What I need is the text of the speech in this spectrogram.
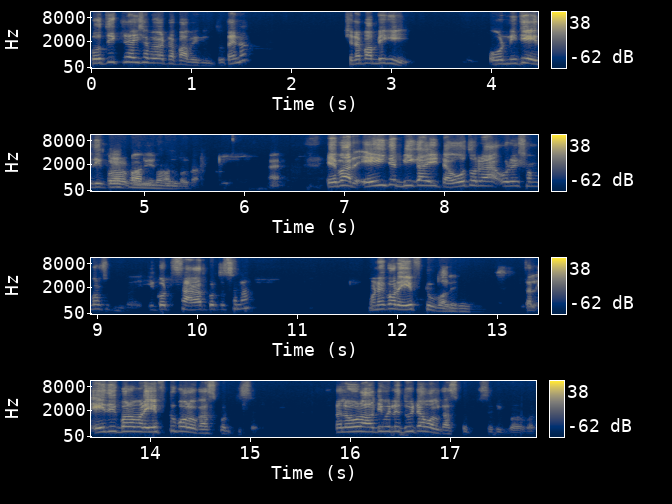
প্রতিক্রিয়া হিসাবে একটা পাবে কিন্তু তাই না? সেটা পাবে কি? ওর নিজে এদিক বরাবর পাবে বল। F1 হ্যাঁ। এবার এই যে বি গাড়িটা ও তোরা ওর সংঘর্ষ ই করতেছে আঘাত করতেছে না? মনে করো এফ টু বলে। তাহলে এই দিক বরাবর এফ টু বলও কাজ করতেছে। তাহলে ওর আলটিমেটলি দুইটা বল কাজ করতেছে দিক বরাবর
